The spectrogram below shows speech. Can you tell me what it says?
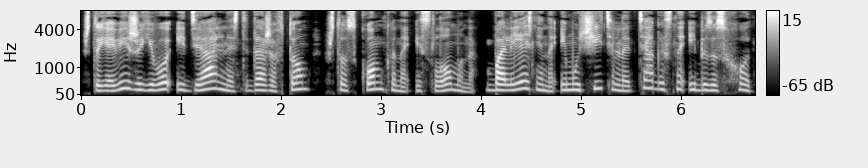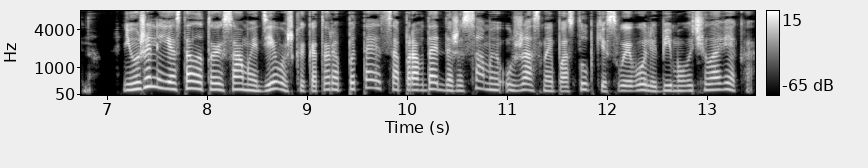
что я вижу его идеальность даже в том, что скомкано и сломано, болезненно и мучительно, тягостно и безысходно? Неужели я стала той самой девушкой, которая пытается оправдать даже самые ужасные поступки своего любимого человека?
